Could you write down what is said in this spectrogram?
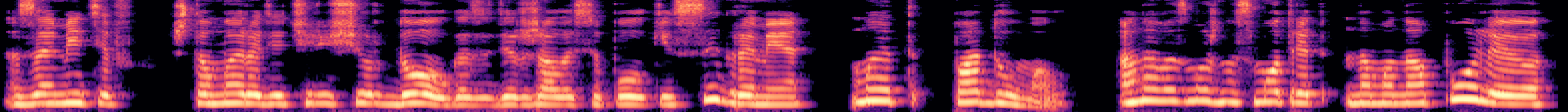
Заметив, что Мередит чересчур долго задержалась у полки с играми, Мэт подумал, она, возможно, смотрит на монополию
